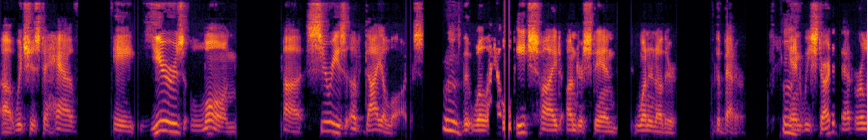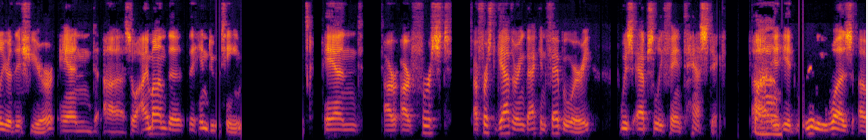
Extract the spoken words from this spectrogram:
uh, which is to have a years long uh, series of dialogues Mm. that will help each side understand one another the better. Mm. And we started that earlier this year. And uh, so I'm on the, the Hindu team. And our, our first our first gathering back in February was absolutely fantastic. Wow. Uh, it, it really was a,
